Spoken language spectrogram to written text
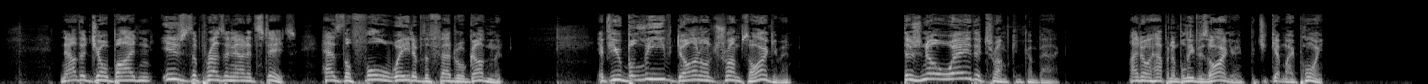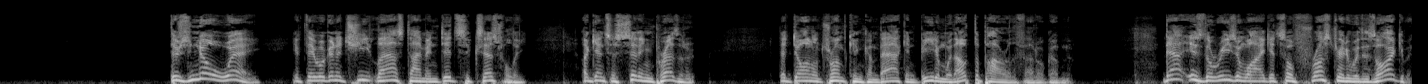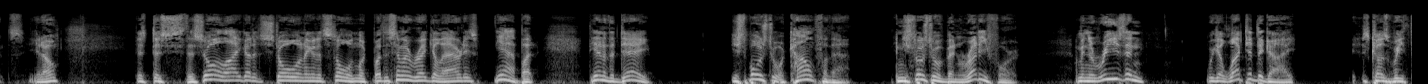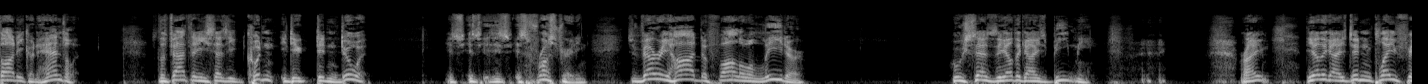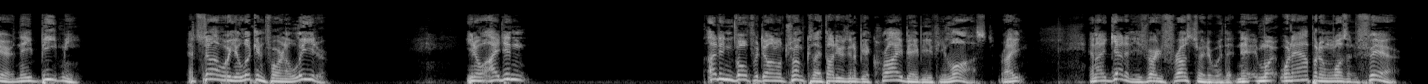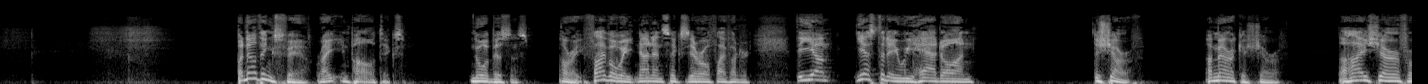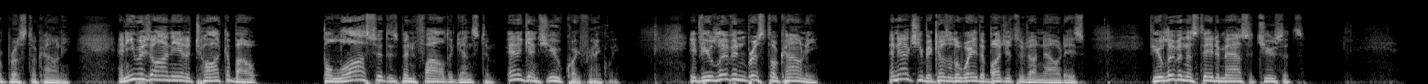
Now that Joe Biden is the president of the United States, has the full weight of the federal government, if you believe Donald Trump's argument, there's no way that Trump can come back. I don't happen to believe his argument, but you get my point. There's no way, if they were going to cheat last time and did successfully against a sitting president, that Donald Trump can come back and beat him without the power of the federal government. That is the reason why I get so frustrated with his arguments, you know? This, this, this, oh, I got it stolen, I got it stolen. Look, but there's some irregularities. Yeah, but at the end of the day, you're supposed to account for that. And you're supposed to have been ready for it. I mean, the reason we elected the guy is because we thought he could handle it. So the fact that he says he couldn't, he didn't do it is, is, is, is frustrating. It's very hard to follow a leader who says the other guys beat me. right? The other guys didn't play fair and they beat me. That's not what you're looking for in a leader. You know, I didn't I didn't vote for Donald Trump because I thought he was going to be a crybaby if he lost, right? And I get it. He's very frustrated with it. And what, happened to him wasn't fair. But nothing's fair, right, in politics, nor business. All right, 508 996 0500. The, um, yesterday we had on the sheriff, America's sheriff, the high sheriff of Bristol County. And he was on there to talk about the lawsuit that's been filed against him and against you, quite frankly. If you live in Bristol County, and actually because of the way the budgets are done nowadays, if you live in the state of Massachusetts,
